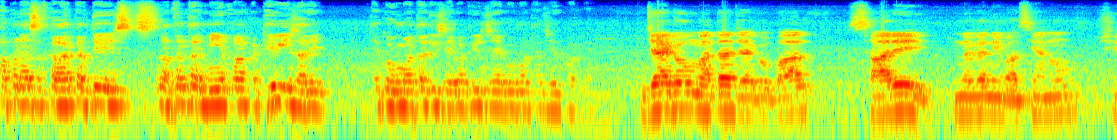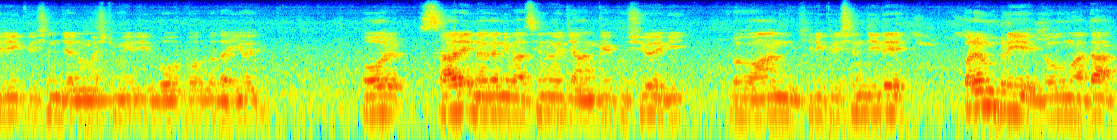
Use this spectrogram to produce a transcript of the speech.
ਆਪਣਾ ਸਤਿਕਾਰ ਕਰਦੇ ਹੋਏ ਸਨਾਤਨ ਧਰਮੀ ਆਪਾਂ ਇਕੱਠੇ ਹੋਈਏ ਸਾਰੇ, ਤੇ ਗਊ ਮਾਤਾ ਦੀ ਸੇਵਾ ਫਿਰ ਜੈ ਗਊ ਮਾਤਾ ਜੈ ਗੋਪਾਲ ਜੈ ਗਊ ਮਾਤਾ, ਜੈ ਗੋਪਾਲ। ਸਾਰੇ ਨਗਰ ਨਿਵਾਸੀਆਂ ਨੂੰ ਸ਼੍ਰੀ ਕ੍ਰਿਸ਼ਨ ਜਨਮ ਅਸ਼ਟਮੀ ਦੀ ਬਹੁਤ ਬਹੁਤ ਵਧਾਈ ਹੋਏ। ਔਰ ਸਾਰੇ ਨਗਰ ਨਿਵਾਸੀਆਂ ਨੂੰ ਇਹ ਜਾਣ ਕੇ ਖੁਸ਼ੀ ਹੋਏਗੀ, ਭਗਵਾਨ ਸ਼੍ਰੀ ਕ੍ਰਿਸ਼ਨ ਜੀ ਦੇ ਪਰਮ ਪ੍ਰਿਯ ਗਊ ਮਾਤਾ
